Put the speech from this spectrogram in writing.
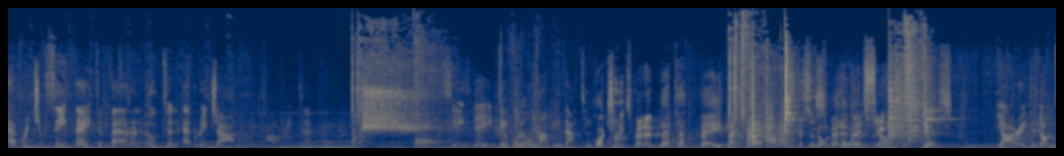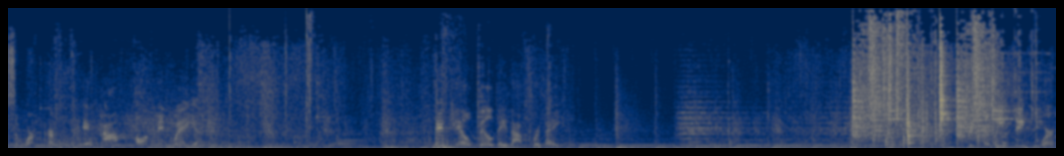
Every ch- See they to fair and Utan every chan. See they to will have that he What should experiment? Let us bathe and go on Hästes en oddsmåmen. Yes. Yare to done some worker. Ik ham on min way. Ik heel build that for they. See they to work.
